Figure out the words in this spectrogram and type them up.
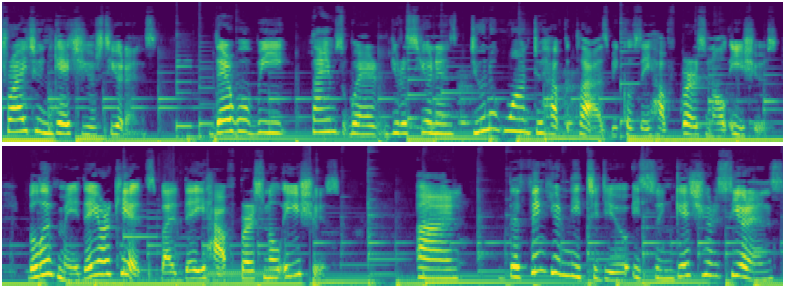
Try to engage your students. There will be times where your students do not want to have the class because they have personal issues. Believe me, they are kids, but they have personal issues. And the thing you need to do is to engage your students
